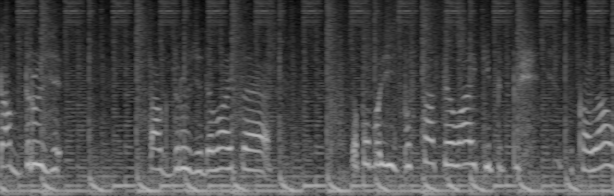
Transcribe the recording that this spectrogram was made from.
Так, друзі. Так, друзі, давайте допоможіть, поставте лайки, підпишіться на канал.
